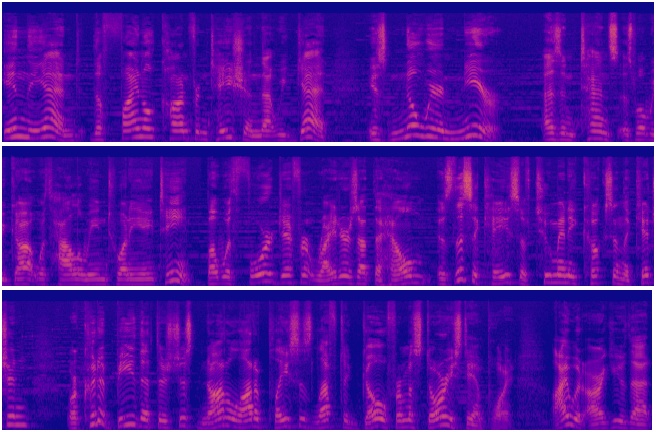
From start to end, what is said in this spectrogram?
in the end, the final confrontation that we get is nowhere near as intense as what we got with Halloween 2018. But with four different writers at the helm, is this a case of too many cooks in the kitchen? Or could it be that there's just not a lot of places left to go from a story standpoint? I would argue that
